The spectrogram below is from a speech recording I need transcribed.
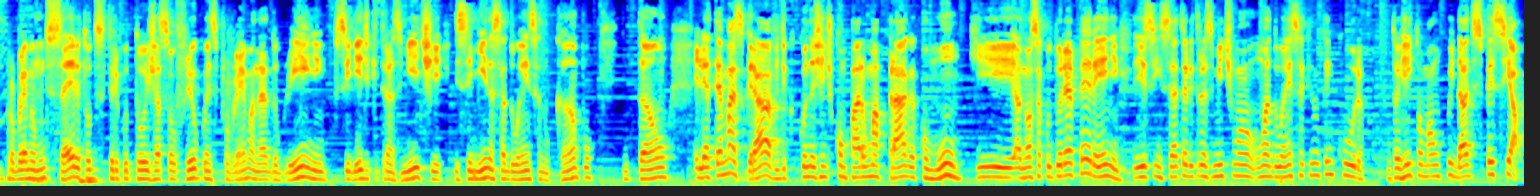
um problema muito sério, todo citricultor já sofreu com esse problema, né, do greening, psilídeo que transmite, dissemina essa doença no campo. Então, ele é até mais grave do que quando a gente compara uma praga comum, que a nossa cultura é perene, e esse inseto ele transmite uma, uma doença que não tem cura. Então a gente tem que tomar um cuidado especial.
